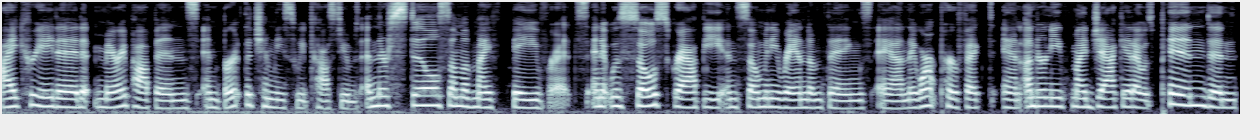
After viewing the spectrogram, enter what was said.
I created Mary Poppins and Bert the Chimney Sweep costumes, and they're still some of my favorites. And it was so scrappy and so many random things, and they weren't perfect. And underneath my jacket, I was pinned, and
